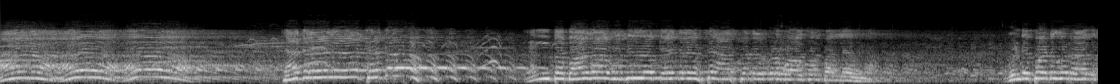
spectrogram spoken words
ఆ, ఎంత బాగా విధుల్లో కేకలేస్తే హాస్పిటల్ కూడా పోవాల్సిన పని లేదు గుండెపాటు కూడా రాదు.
